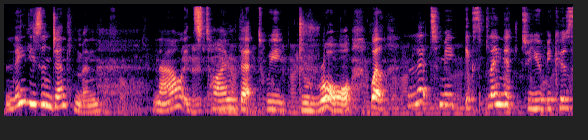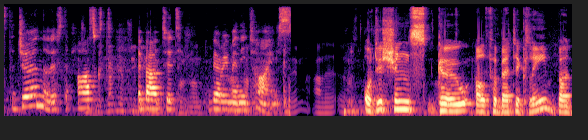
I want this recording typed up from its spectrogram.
Ladies and gentlemen, now it's time that we draw. Well, let me explain it to you because the journalist asked about it very many times. Auditions go alphabetically, but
